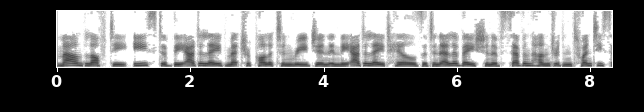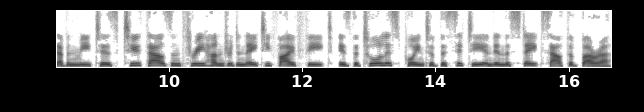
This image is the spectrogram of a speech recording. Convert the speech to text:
Mount Lofty, east of the Adelaide metropolitan region in the Adelaide Hills at an elevation of 727 meters 2,385 feet, is the tallest point of the city and in the state south of Burra.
